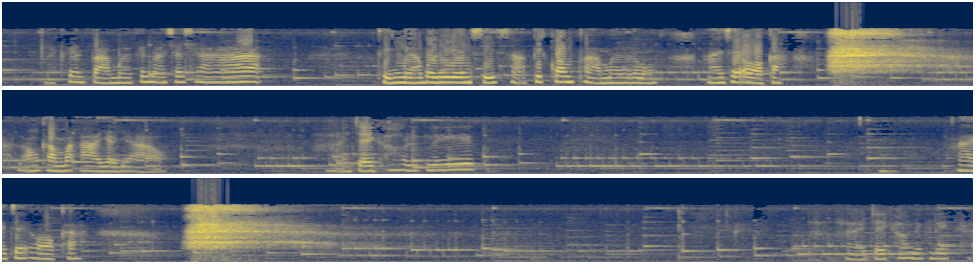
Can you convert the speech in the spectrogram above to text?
ๆ เคลื่อนฝ่ามือขึ้นมาช้าๆ ถึงเหนือบริเวณศีรษะพลิกความฝ่ามือลง หายใจออกค่ะร้องคำว่าอายาวๆ หายใจเข้าลึกๆ หายใจออกค่ะหายใจเข้าลึกๆค่ะ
